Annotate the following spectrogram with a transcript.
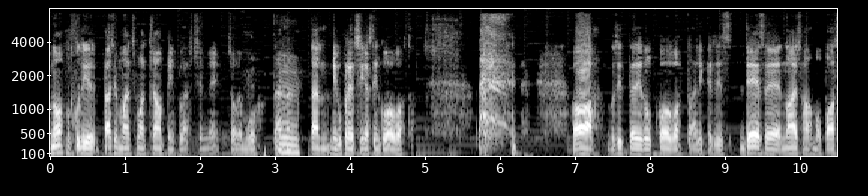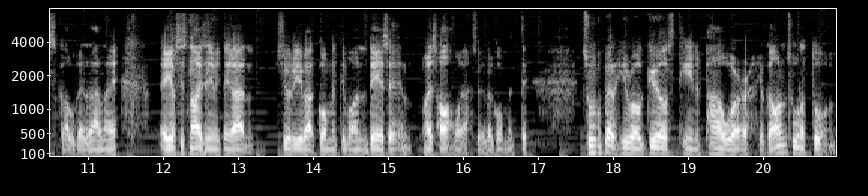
No, mutta kun pääsin mainitsemaan Jumping Flashin, niin se oli mulla tämän, mm. tämän niin pretsikästin kohokohta. ah, no sitten ei tullut kohokohta, eli siis DC naishahmo paskaa lukee täällä näin. Ei ole siis naisiin mitenkään syrjivä kommentti, vaan DC naishahmoja syrjivä kommentti. Superhero Girls Teen Power, joka on suunnattu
